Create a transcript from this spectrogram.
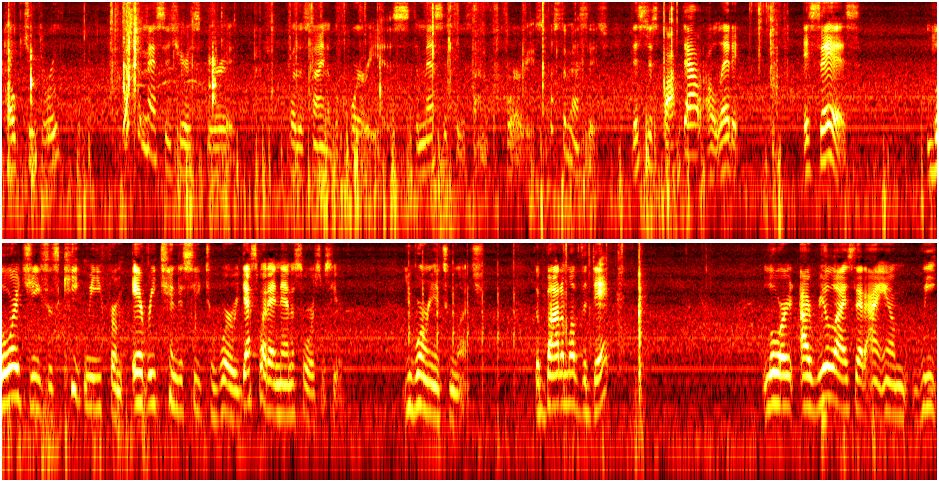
helped you through. What's the message here, Spirit, for the sign of Aquarius? The message for the sign of Aquarius. What's the message? This just popped out. I'll let it. It says, Lord Jesus, keep me from every tendency to worry. That's why that Nanosaurus was here. You're worrying too much. The bottom of the deck. Lord, I realize that I am weak.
